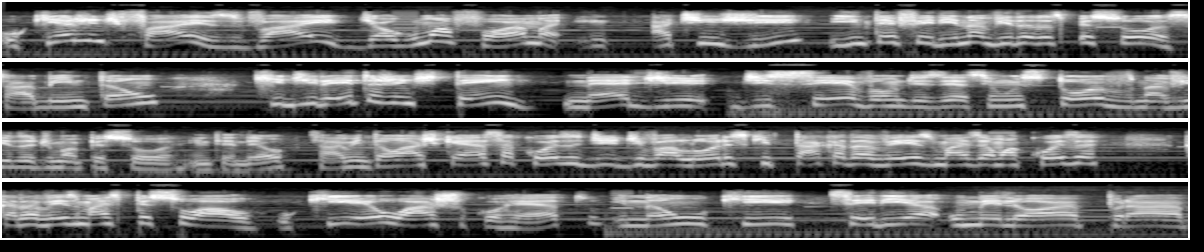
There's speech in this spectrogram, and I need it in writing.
o que a gente faz vai de alguma forma atingir e interferir na vida das pessoas, sabe? Então, que direito a gente tem, né, de, de ser, vamos dizer assim, um estorvo na vida de uma pessoa, entendeu? Sabe? Então acho que é essa coisa de, de valores que tá cada vez mais, é uma coisa cada vez mais pessoal. O que eu acho correto e não o que seria o melhor para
